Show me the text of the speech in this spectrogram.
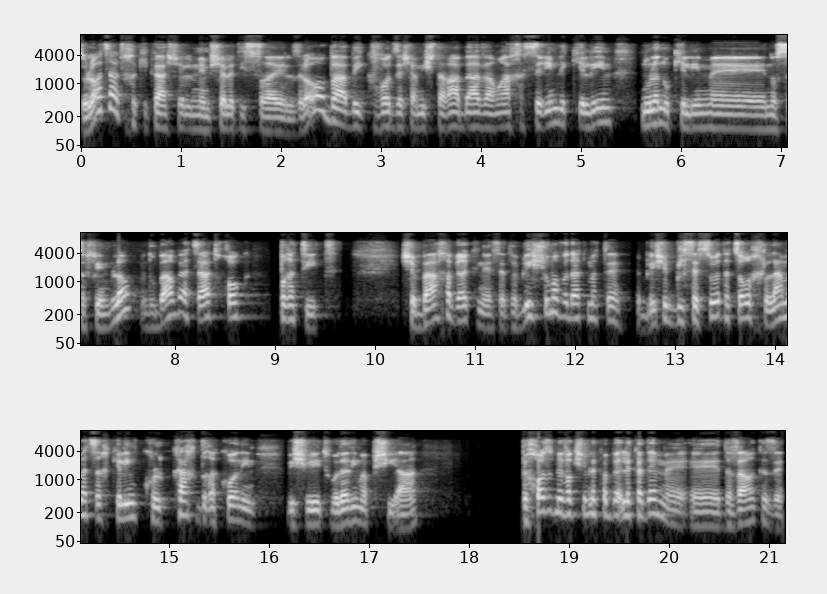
זו לא הצעת חקיקה של ממשלת ישראל, זה לא בא בעקבות זה שהמשטרה באה ואמרה חסרים לי כלים, תנו לנו כלים אה, נוספים, לא, מדובר בהצעת חוק פרטית שבא חבר כנסת ובלי שום עבודת מטה, ובלי שביססו את הצורך למה צריך כלים כל כך דרקוניים בשביל להתמודד עם הפשיעה, בכל זאת מבקשים לקבל, לקדם אה, אה, דבר כזה.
